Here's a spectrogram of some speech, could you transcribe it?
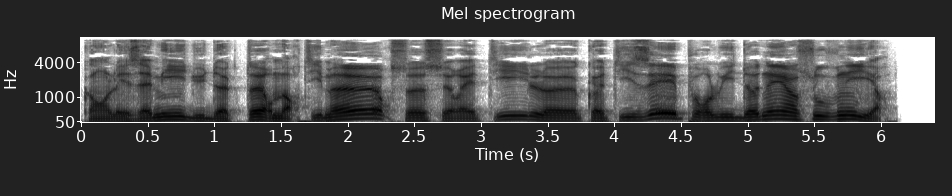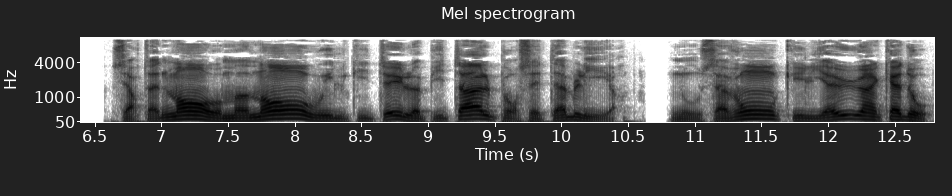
Quand les amis du docteur Mortimer se seraient-ils cotisés pour lui donner un souvenir? Certainement au moment où il quittait l'hôpital pour s'établir. Nous savons qu'il y a eu un cadeau.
